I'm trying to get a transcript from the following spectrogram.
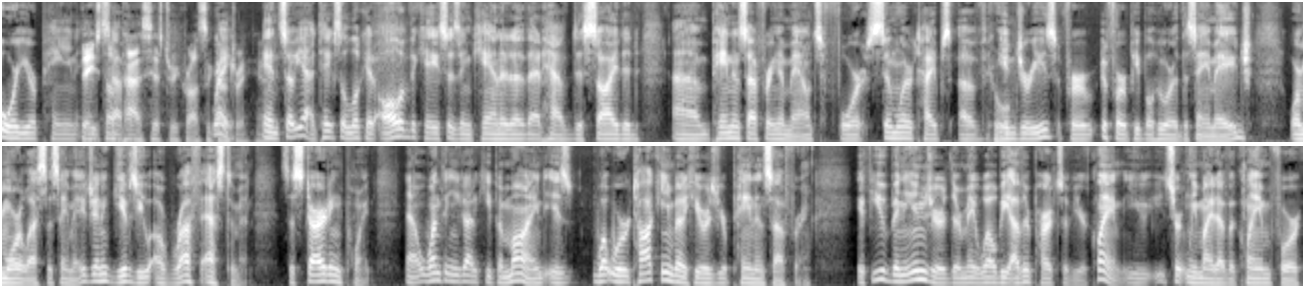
for your pain Based on suffering. past history across the Right. country. Yeah. And so, yeah, it takes a look at all of the cases in Canada that have decided um, pain and suffering amounts for similar types of injuries for for people who are the same age or more or less the same age, and it gives you a rough estimate. It's a starting point. Now, one thing you got to keep in mind is what we're talking about here is your pain and suffering. If you've been injured, there may well be other parts of your claim. You, you certainly might have a claim for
